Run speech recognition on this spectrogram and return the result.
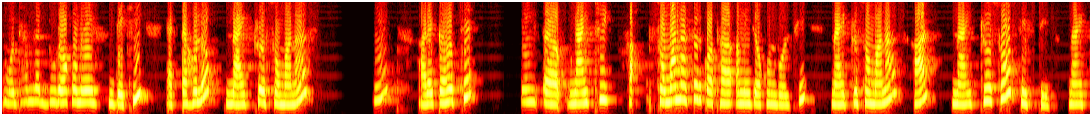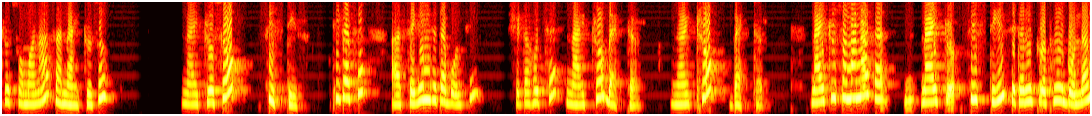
মধ্যে আমরা দু রকমের দেখি। একটা হলো নাইট্রোসোমানাস হুম? আরেকটা হচ্ছে এই নাইট্রিক সোমানাসের কথা আমি যখন বলছি নাইট্রোসোমানাস আর নাইট্রোসোসিস্টিস নাইট্রোসোমানাস আর নাইট্রোসো নাইট্রোসোসিস্টিস ঠিক আছে? আর সেকেন্ড যেটা বলছি, সেটা হচ্ছে নাইট্রোব্যাক্টার নাইট্রোব্যাক্টার নাইট্রোসোমানাস আর নাইট্রোসিস্টিস, যেটা আমি প্রথমে বললাম,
